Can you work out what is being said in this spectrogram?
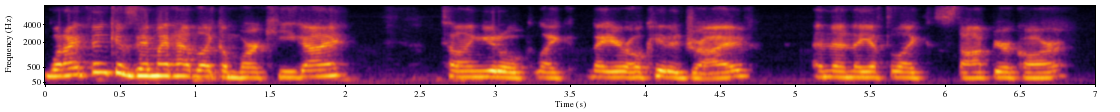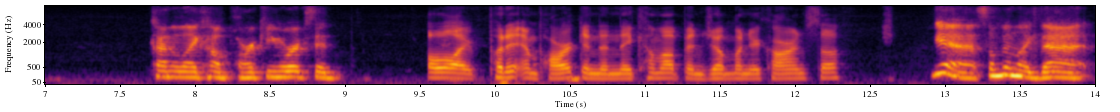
what I think is they might have like a marquee guy telling you to like that you're okay to drive, and then they have to like stop your car, kind of like how parking works. At Oh, like put it in park and then they come up and jump on your car and stuff. yeah, something like that.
